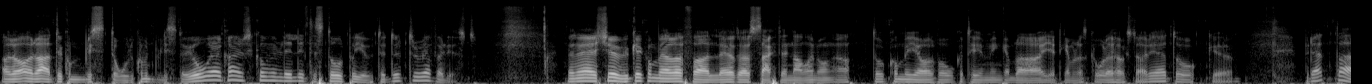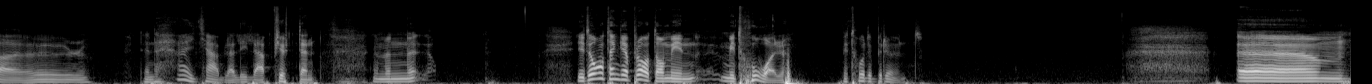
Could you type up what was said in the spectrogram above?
Eller, att du kommer bli stor, du kommer inte bli stor. Jo, jag kanske kommer bli lite stor på Youtube, det tror jag faktiskt. För när jag är 20 kommer jag i alla fall, jag har sagt det en annan gång, att då kommer jag få åka till min gamla, jättegamla skola i högstadiet och uh, berätta hur den här jävla lilla pjutten. Men eh, idag tänker jag prata om min, mitt hår. Mitt hår är brunt. Um,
